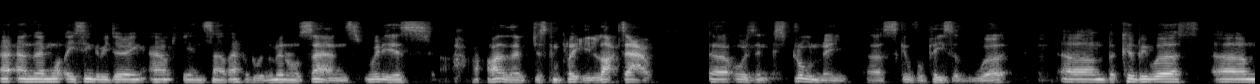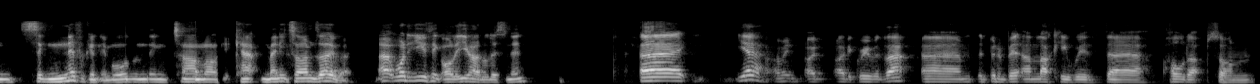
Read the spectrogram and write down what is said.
Uh, and then what they seem to be doing out in South Africa with the mineral sands really is either they've just completely lucked out uh, or is an extraordinarily uh, skillful piece of work, um, but could be worth um, significantly more than the entire market cap many times over. Uh, what do you think, Ollie? You had a listen in. Uh, yeah, I mean, I'd, I'd agree with that. Um, they've been a bit unlucky with hold-ups on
